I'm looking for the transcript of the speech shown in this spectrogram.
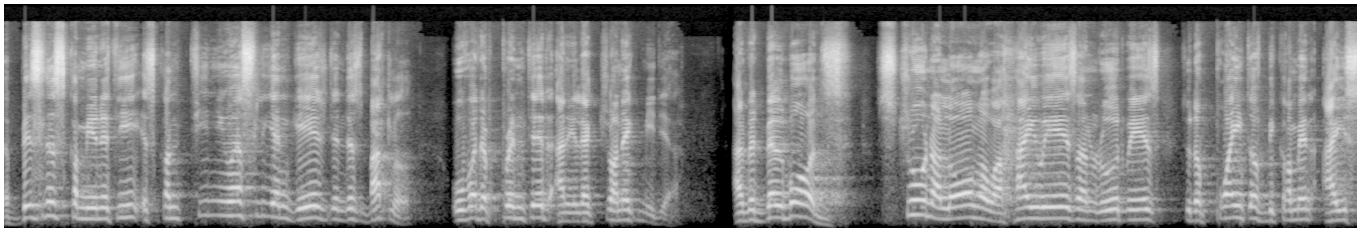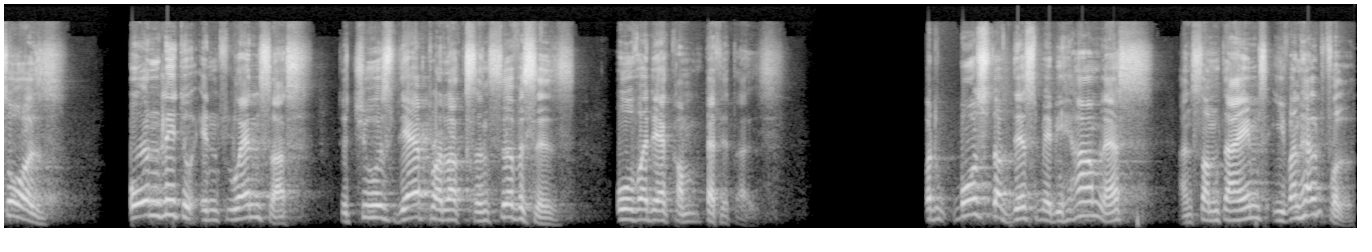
The business community is continuously engaged in this battle over the printed and electronic media. And with billboards strewn along our highways and roadways to the point of becoming eyesores, only to influence us to choose their products and services over their competitors. But most of this may be harmless and sometimes even helpful.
